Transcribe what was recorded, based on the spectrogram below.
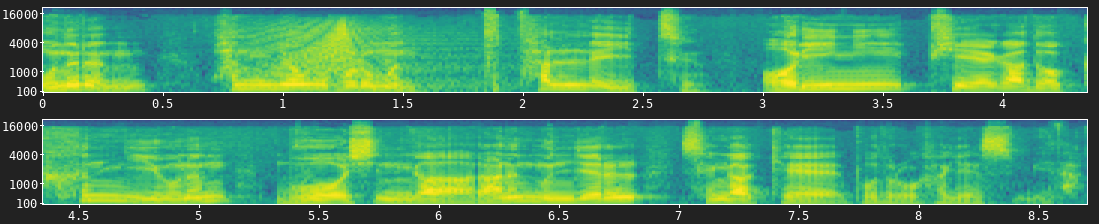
오늘은 환경 호르몬 프탈레이트 어린이 피해가 더 큰 이유는 무엇인가라는 문제를 생각해 보도록 하겠습니다.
